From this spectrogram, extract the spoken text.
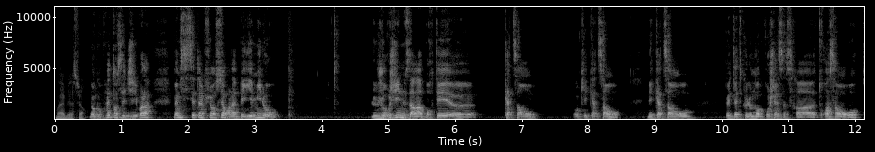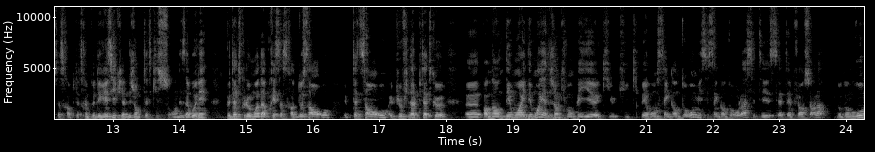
Ouais, bien sûr. Donc en fait, on s'est dit, voilà, même si cet influenceur, on l'a payé 1000 euros, le jour J nous a rapporté 400 euh, euros. Ok, 400 euros. Mais 400 euros, Peut-être que le mois prochain, ça sera 300 euros. Ça sera peut-être un peu dégressif. Il y a des gens peut-être qui seront des abonnés. Peut-être que le mois d'après, ça sera 200 euros et peut-être 100 euros. Et puis au final, peut-être que euh, pendant des mois et des mois, il y a des gens qui vont payer, qui, qui, paieront 50 euros, mais ces 50 euros-là, c'était cet influenceur-là. Donc en gros,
